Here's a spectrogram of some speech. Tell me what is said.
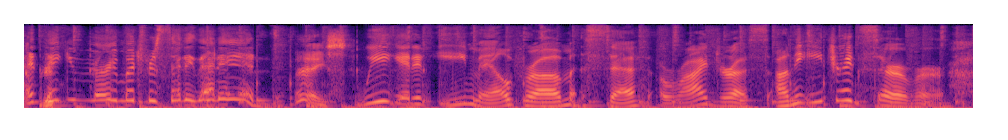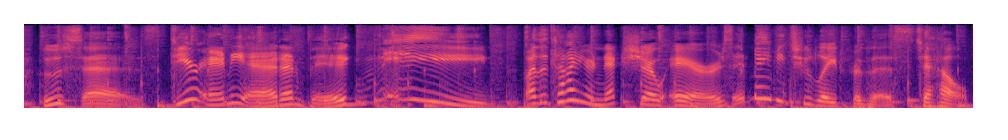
And thank you very much for sending that in. Nice. We get an email from Seth Rydrus on the Eitrigg server who says, Dear Annie Ed and Big V, by the time your next show airs, it may be too late for this to help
